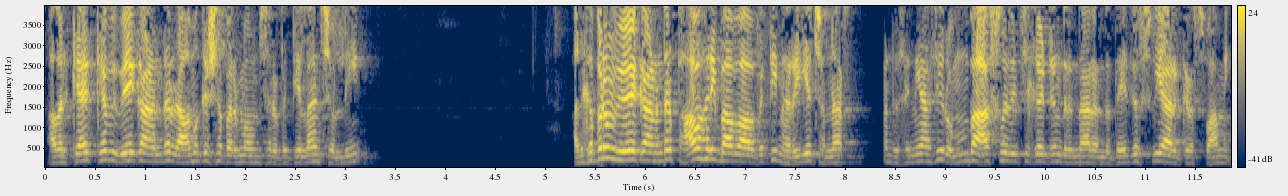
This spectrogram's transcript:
அவர் கேட்க விவேகானந்தர் ராமகிருஷ்ண பரமஹம்சரை பத்தி எல்லாம் சொல்லி அதுக்கப்புறம் விவேகானந்தர் பாவஹரி பாபாவை பத்தி நிறைய சொன்னார். அந்த சன்னியாசி ரொம்ப ஆஸ்வதிச்சு கேட்டு இருந்தார் அந்த தேஜஸ்வியா இருக்கிற சுவாமி.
